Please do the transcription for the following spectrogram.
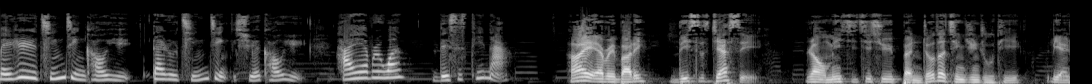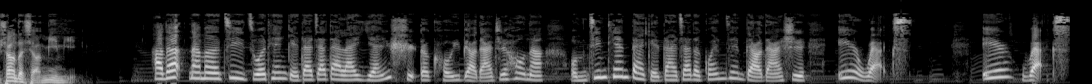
每日情景口语，带入情景学口语。Hi everyone, this is Tina. Hi everybody, this is Jessie. 让我们一起继续本周的情景主题——脸上的小秘密。好的，那么继昨天给大家带来眼屎的口语表达之后呢，我们今天带给大家的关键表达是 earwax。earwax，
